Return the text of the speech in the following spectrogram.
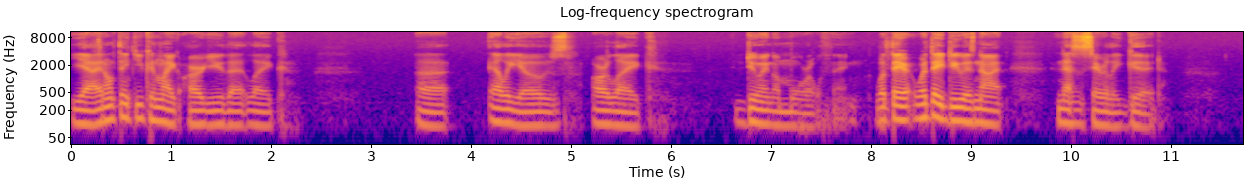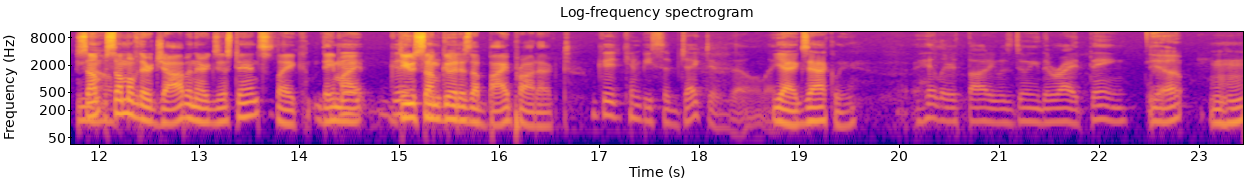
yeah, I don't think you can like argue that like uh, LEOs are like doing a moral thing. What they what they do is not necessarily good. Some No. some of their job and their existence, like they might good do some good be- as a byproduct. Good can be subjective though. Like yeah, exactly. Hitler thought he was doing the right thing. Yeah. Mm-hmm.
